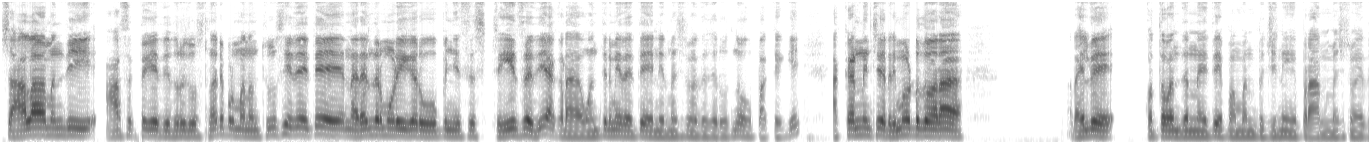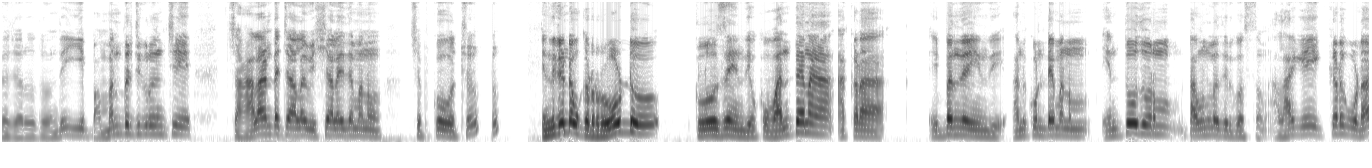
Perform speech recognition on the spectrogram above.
చాలామంది ఆసక్తిగా అయితే ఎదురు చూస్తున్నారు. ఇప్పుడు మనం చూసేదైతే నరేంద్ర మోడీ గారు ఓపెన్ చేసే స్టేజ్ అది. అక్కడ వంతెన మీద అయితే నిర్మించడం అయితే జరుగుతుంది ఒక పక్కకి. అక్కడి నుంచి రిమోట్ ద్వారా రైల్వే కొత్త వంతెన అయితే పంబన్ బ్రిడ్జిని ప్రారంభించడం అయితే జరుగుతుంది. ఈ పంబన్ బ్రిడ్జ్ గురించి చాలా అంటే చాలా విషయాలు అయితే మనం చెప్పుకోవచ్చు. ఎందుకంటే ఒక రోడ్డు క్లోజ్ అయింది. ఒక వంతెన అక్కడ ఇబ్బంది అయింది. అనుకుంటే మనం ఎంతో దూరం టౌన్లో తిరిగి వస్తాం. అలాగే ఇక్కడ కూడా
